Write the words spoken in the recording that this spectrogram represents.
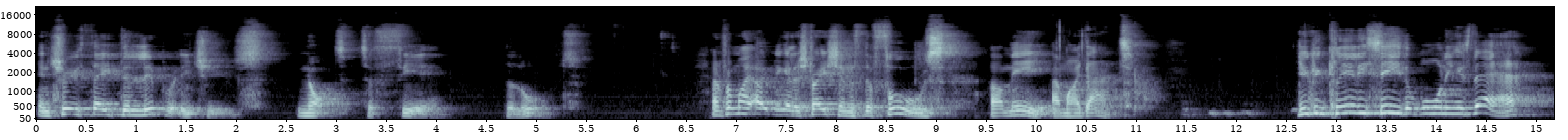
In truth, they deliberately choose not to fear the Lord. And from my opening illustrations, the fools are me and my dad. You can clearly see the warning is there,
